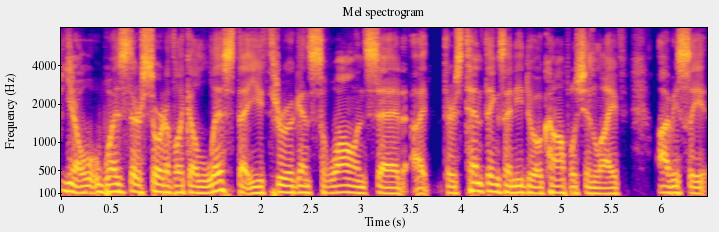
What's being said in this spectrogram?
you know, was there sort of like a list that you threw against the wall and said, "There's ten things I need to accomplish in life"? Obviously,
